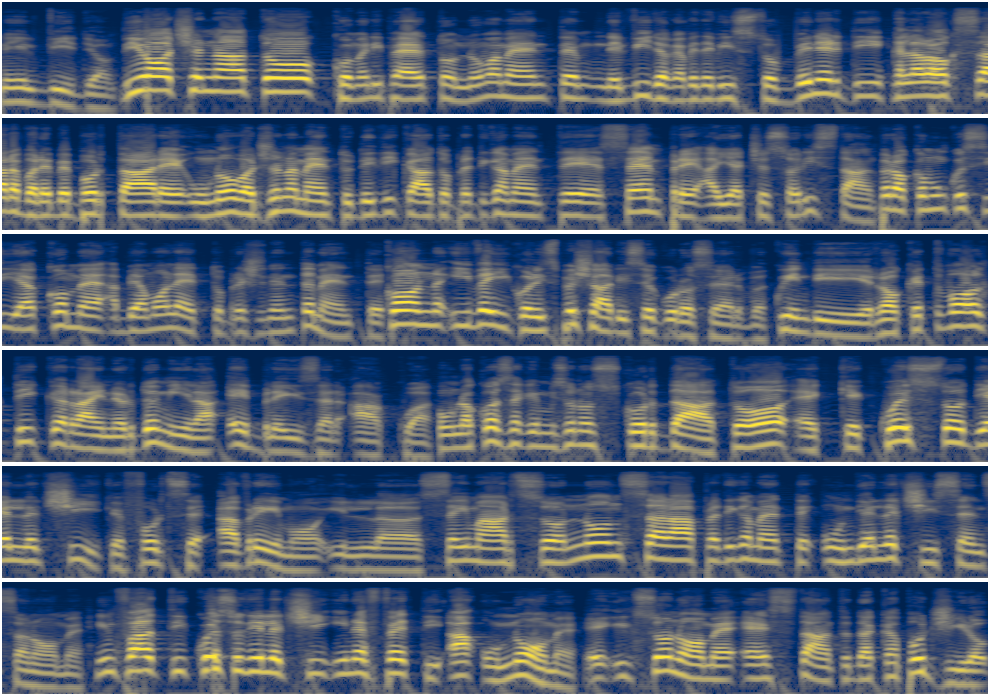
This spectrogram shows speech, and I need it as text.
il video. Vi ho accennato, come ripeto nuovamente, nel video che avete visto venerdì, che la Rockstar vorrebbe portare un nuovo aggiornamento dedicato praticamente sempre agli accessori stunt, però comunque sia, come abbiamo letto precedentemente, con i veicoli speciali Securo Serve, quindi Rocket Voltic, Rainer 2000 e Blazer Aqua. Una cosa che mi sono scordato è che questo DLC che forse avremo il 6 marzo non sarà praticamente un DLC senza nome. Infatti questo DLC in effetti ha un nome e il suo nome è Stunt da capogiro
